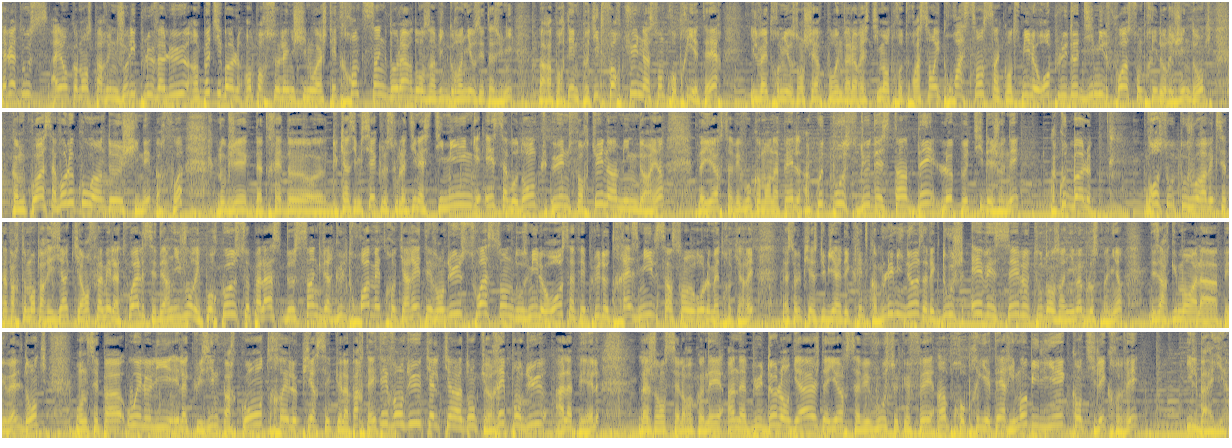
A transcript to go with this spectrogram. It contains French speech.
Salut à tous Allez, on commence par une jolie plus-value. Un petit bol en porcelaine chinois acheté 35 dollars dans un vide-grenier aux États-Unis va rapporter une petite fortune à son propriétaire. Il va être mis aux enchères pour une valeur estimée entre 300 et 350 000 euros, plus de 10 000 fois son prix d'origine donc. Comme quoi, ça vaut le coup hein, de chiner parfois. L'objet daterait euh, du 15e siècle sous la dynastie Ming et ça vaut donc une fortune, hein, Ming de rien. D'ailleurs, savez-vous comment on appelle un coup de pouce du destin dès le petit déjeuner? Un coup de bol Gros sous toujours avec cet appartement parisien qui a enflammé la toile ces derniers jours et pour cause, ce palace de 5,3 mètres carrés était vendu 72 000 euros, ça fait plus de 13 500 euros le mètre carré. La seule pièce du bien est décrite comme lumineuse avec douche et WC, le tout dans un immeuble haussmanien. Des arguments à la PEL donc. On ne sait pas où est le lit et la cuisine par contre et le pire c'est que l'appart a été vendu, quelqu'un a donc répondu à l'APL. L'agence elle reconnaît un abus de langage. D'ailleurs savez-vous ce que fait un propriétaire immobilier quand il est crevé, il baille.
